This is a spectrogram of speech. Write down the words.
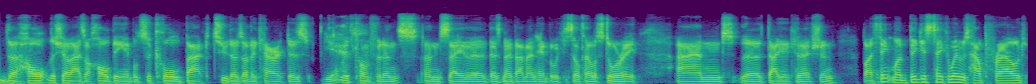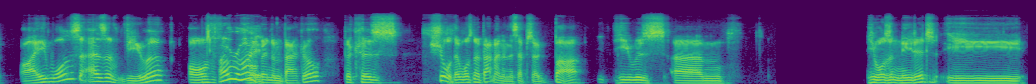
the whole the show as a whole being able to call back to those other characters yeah with confidence and say that there's no Batman here, but we can still tell a story, and the Daggett connection. But I think my biggest takeaway was how proud I was as a viewer of all right Robin and Batgirl because sure there was no Batman in this episode, but he was um, he wasn't needed. He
